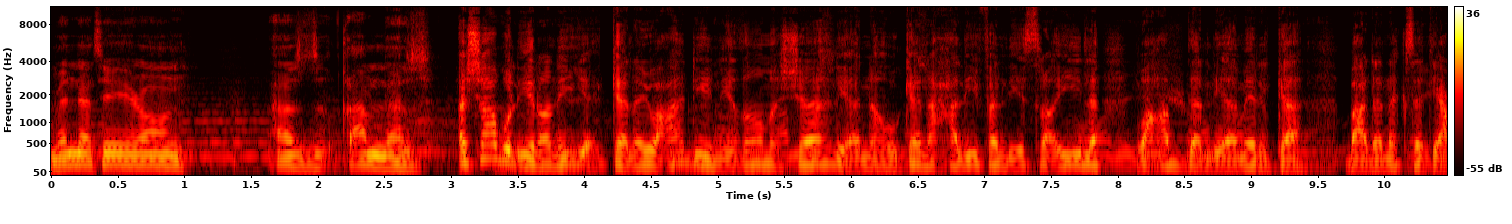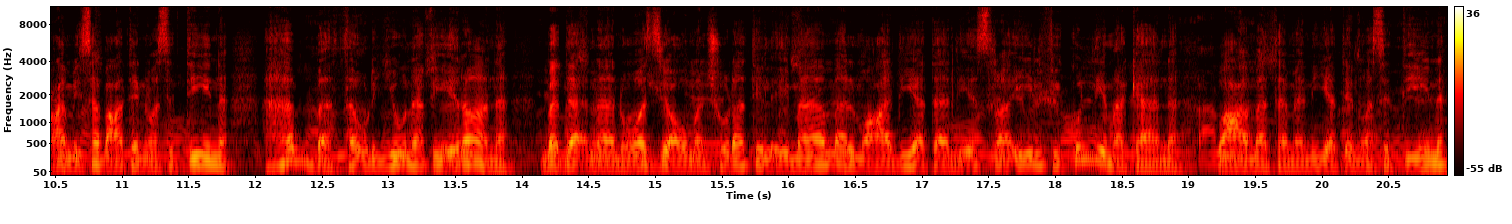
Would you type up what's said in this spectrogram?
ملت ایران از قبل از الشعب الإيراني كان يعادي نظام الشاه لأنه كان حليفا لإسرائيل وعبدا لأمريكا. بعد نكسة عام 67 هب الثوريون في إيران. بدأنا نوزع منشورات الإمام المعادية لإسرائيل في كل مكان. وعام 68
